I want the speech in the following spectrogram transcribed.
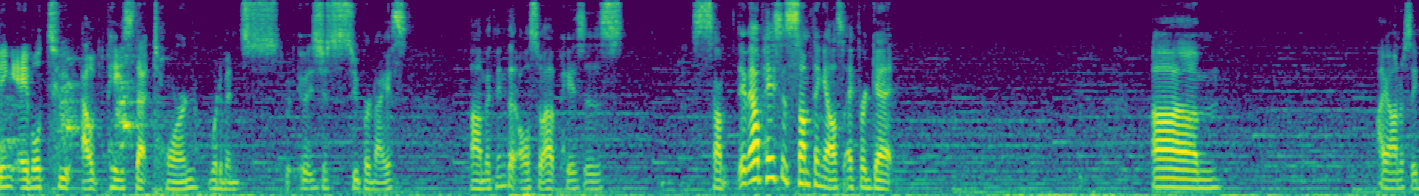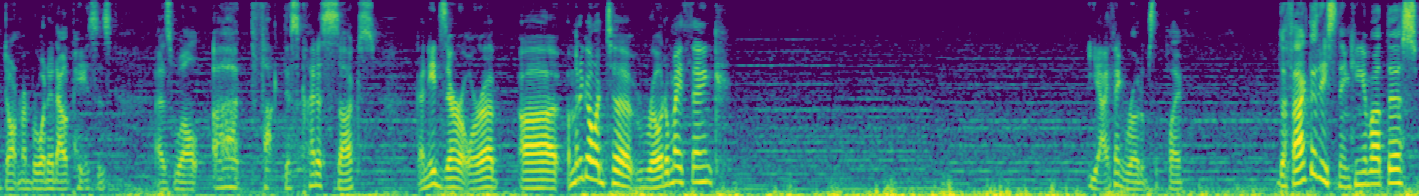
being able to outpace that Torn would have been, it was just super nice. Um, I think that also outpaces some, it outpaces something else. I forget. Um, I honestly don't remember what it outpaces as well. Uh, fuck, this kind of sucks. I need Zeraora. Uh, I'm gonna go into Rotom, I think. Yeah, I think Rotom's the play. The fact that he's thinking about this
